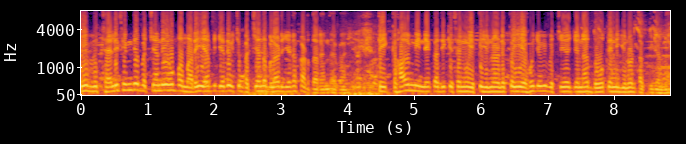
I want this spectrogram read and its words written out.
ਇਹ ਥੈਲੀਸੀਮੀਆ ਦੇ ਬੱਚਿਆਂ ਦੇ ਉਹ ਬਿਮਾਰੀ ਹੈ ਵੀ ਜਿਹਦੇ ਵਿੱਚ ਬੱਚਿਆਂ ਦਾ ਬਲੱਡ ਜਿਹੜਾ ਘਟਦਾ ਰਹਿੰਦਾ ਹੈਗਾ। ਤੇ ਇੱਕ ਹਰ ਮਹੀਨੇ ਕਦੀ ਕਿਸੇ ਨੂੰ ਇੱਕ ਯੂਨਿਟ ਕਈ ਇਹੋ ਜਿਹੇ ਵੀ ਬੱਚੇ ਆ ਜਿਨ੍ਹਾਂ ਦੋ ਤਿੰਨ ਯੂਨਿਟ ਤੱਕ ਵੀ ਜਾਂਦਾ।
